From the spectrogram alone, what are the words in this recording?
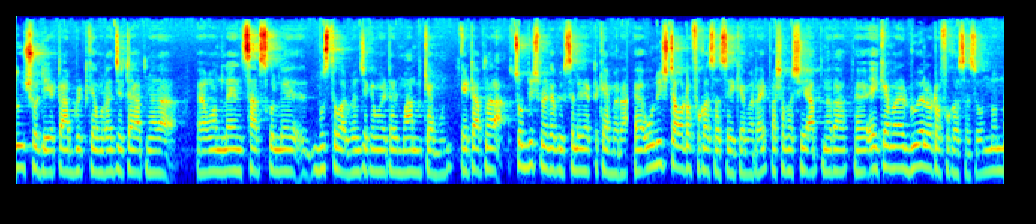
দুইশো ডি একটা আপডেট ক্যামেরা যেটা আপনারা অনলাইন সার্চ করলে বুঝতে পারবেন যে ক্যামেরাটার মান কেমন। এটা আপনার চব্বিশ মেগাপিক্সেলের একটা ক্যামেরা উনিশটা অটো ফোকাস আছে এই ক্যামেরায় পাশাপাশি আপনারা এই ক্যামেরার ডুয়েল অটো ফোকাস আছে। অন্য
